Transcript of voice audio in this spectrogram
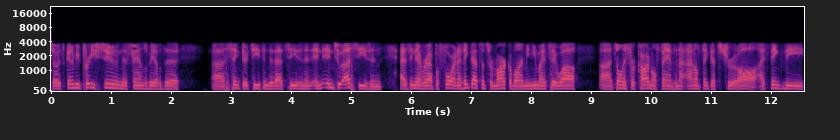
so it's going to be pretty soon that fans will be able to uh, sink their teeth into that season and, and into a season as they never have before. And I think that's what's remarkable. I mean, you might say, well, uh, it's only for Cardinal fans, and I, I don't think that's true at all. I think the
